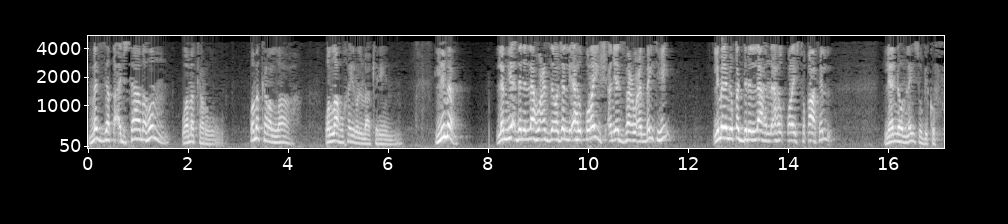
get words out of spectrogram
مزق أجسامهم ومكروا. ومكر الله. والله خير الماكرين. لما لم يأذن الله عز وجل لأهل قريش أن يدفعوا عن بيته؟ لما لم يقدر الله أن أهل قريش تقاتل؟ لأنهم ليسوا بكفر.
